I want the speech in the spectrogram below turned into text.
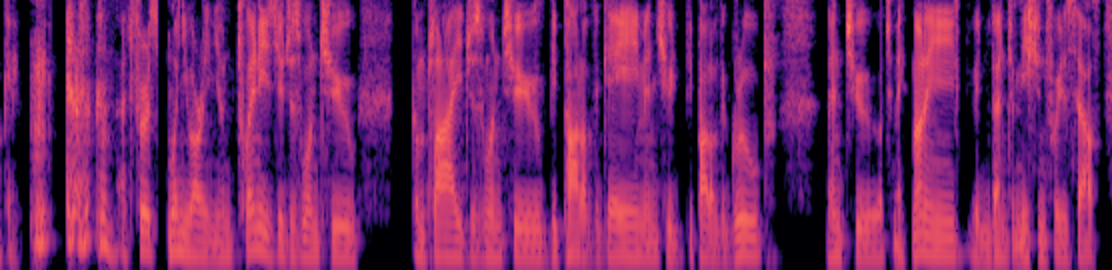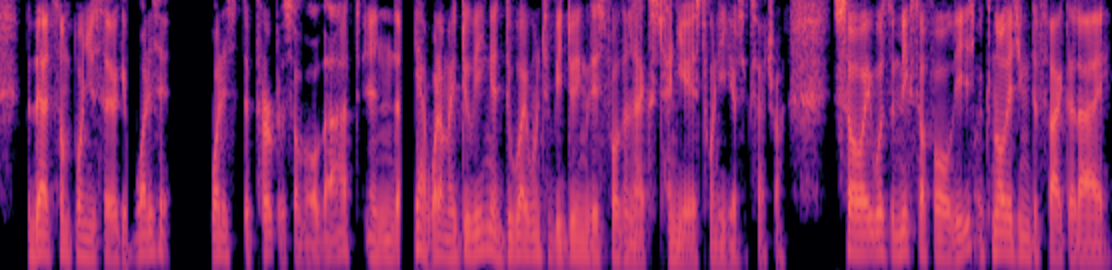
Okay. At first, when you are in your 20s, you just want to comply, you just want to be part of the game and to be part of the group and to, to make money, you invent a mission for yourself. But then at some point you say, okay, what is it? What is the purpose of all that? And uh, yeah what am i doing? And do i want to be doing this for the next 10 years 20 years etc so it was a mix of all these acknowledging the fact that i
